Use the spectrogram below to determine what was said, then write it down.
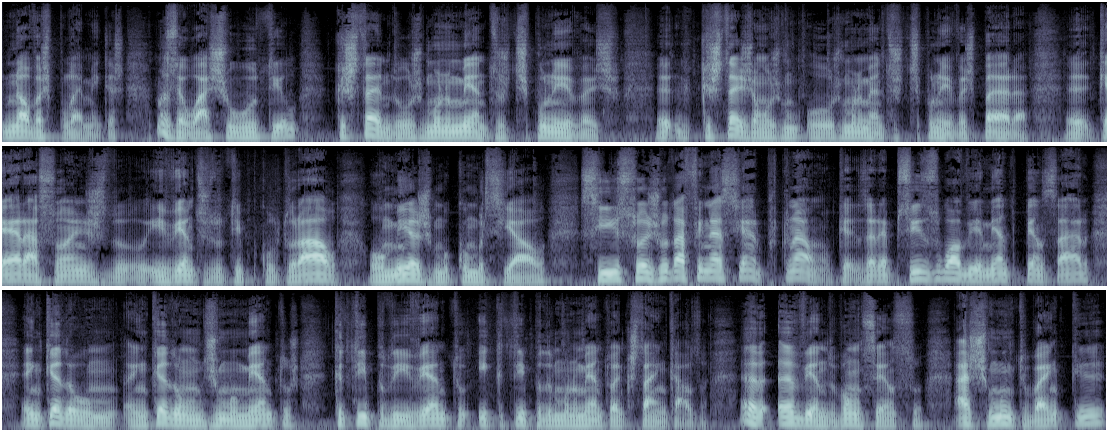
novas polémicas, mas eu acho útil que, estando os monumentos disponíveis eh, que estejam os, os monumentos disponíveis para eh, quer ações, do, eventos do tipo cultural ou mesmo comercial, se isso ajuda a financiar, porque não? Quer dizer, é preciso, obviamente, pensar em cada um, em cada um dos momentos que tipo de evento e que tipo de monumento é que está em causa. Havendo bom senso, acho muito bem que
